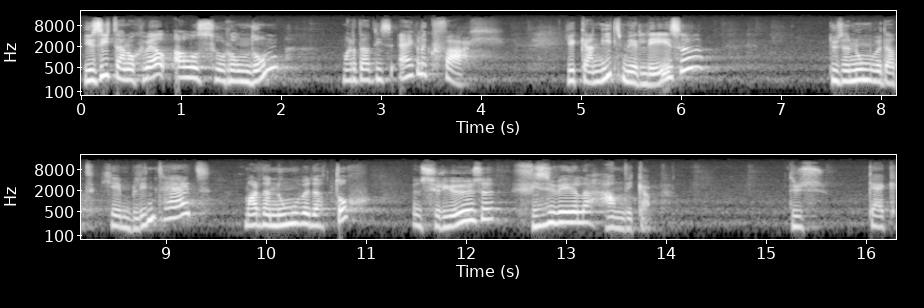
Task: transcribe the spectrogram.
Je ziet dan nog wel alles rondom, maar dat is eigenlijk vaag. Je kan niet meer lezen, dus dan noemen we dat geen blindheid, maar dan noemen we dat toch een serieuze visuele handicap. Dus kijk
